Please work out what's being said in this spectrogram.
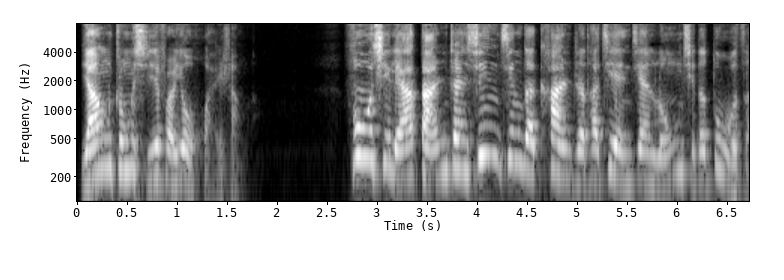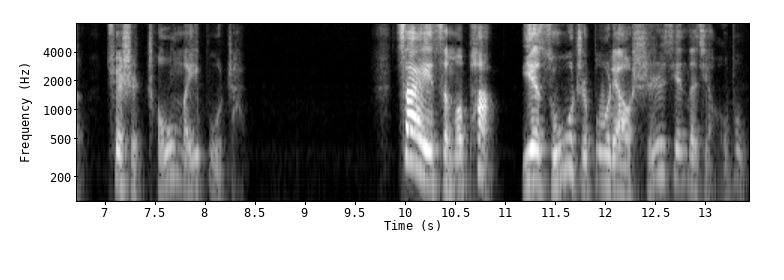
杨忠媳妇又怀上了，夫妻俩胆战心惊地看着她渐渐隆起的肚子，却是愁眉不展。再怎么怕，也阻止不了时间的脚步。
